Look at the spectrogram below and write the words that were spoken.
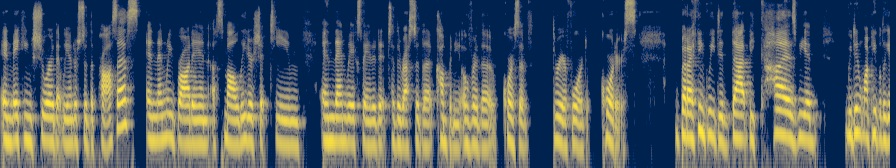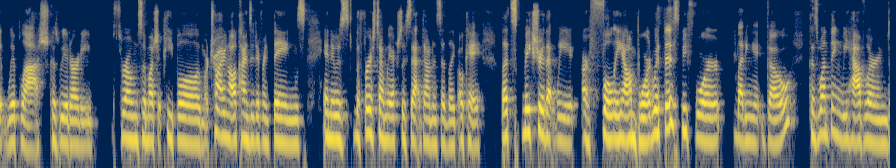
and making sure that we understood the process. And then we brought in a small leadership team, and then we expanded it to the rest of the company over the course of three or four quarters. But I think we did that because we had we didn't want people to get whiplash because we had already thrown so much at people and we're trying all kinds of different things. And it was the first time we actually sat down and said like okay let's make sure that we are fully on board with this before letting it go. Because one thing we have learned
